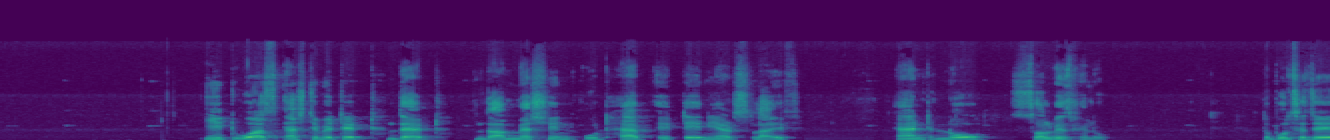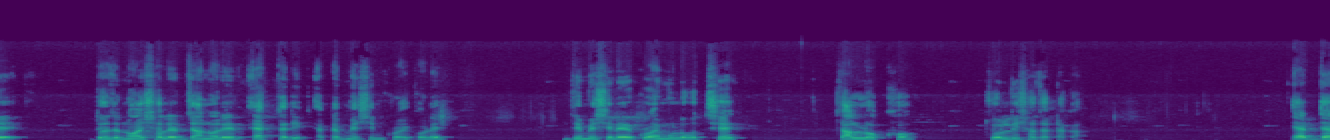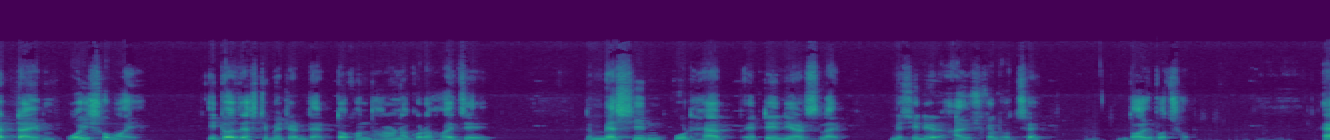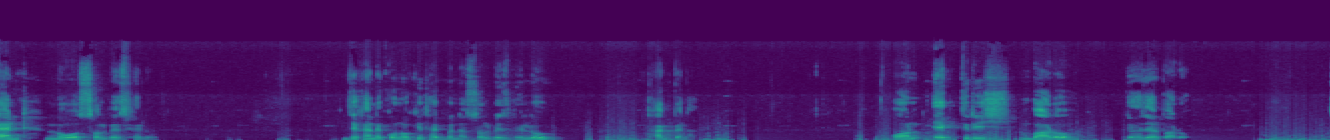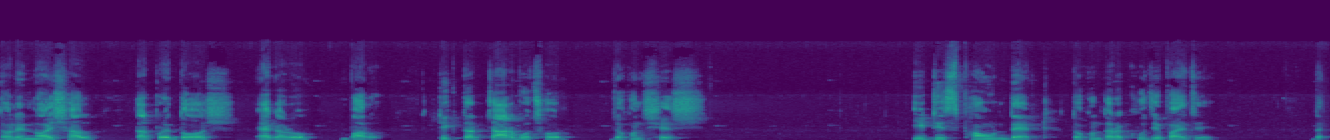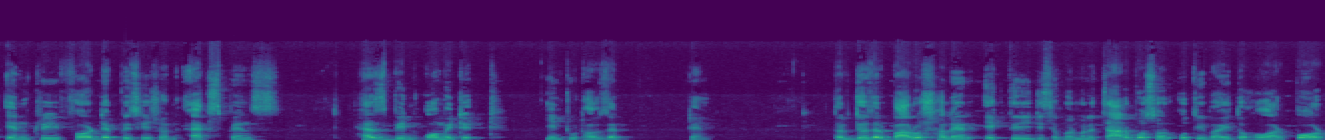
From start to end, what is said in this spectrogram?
it was estimated that the machine would have a 10 years life and no salvage value. তো বলছে যে দু হাজার নয় সালের জানুয়ারির এক তারিখ একটা মেশিন ক্রয় করে যে মেশিনের ক্রয় মূল্য হচ্ছে চার লক্ষ চল্লিশ হাজার টাকা অ্যাট দ্যাট টাইম ওই সময় ইট ওয়াজ এস্টিমেটেড দ্যাট তখন ধারণা করা হয় যে machine would have a ten years life মেশিনের আয়ুষ্কাল হচ্ছে দশ বছর। অ্যান্ড নো সলভেজ ভ্যালু যেখানে কোনো কি থাকবে না সলভেজ ভ্যালু থাকবে না। অন একত্রিশ বারো দু হাজার বারো। তাহলে নয় সাল, তারপরে দশ এগারো, বারো। ঠিক তার চার বছর যখন শেষ। ইট ইজ ফাউন্ড দ্যাট তখন তারা খুঁজে পায় যে the entry for depreciation expense has been omitted in two thousand ten তার দু হাজার বারো সালের একত্রিশ ডিসেম্বর মানে চার বছর অতিবাহিত হওয়ার পর,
